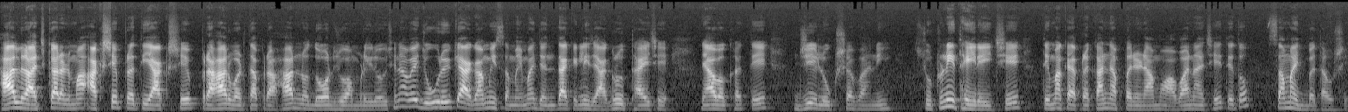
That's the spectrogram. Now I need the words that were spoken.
હાલ રાજકારણમાં આક્ષેપ પ્રતિ આક્ષેપ, પ્રહાર વળતા પ્રહારનો દોર જોવા મળી રહ્યો છે. અને હવે જોવું રહ્યું કે આગામી સમયમાં જનતા કેટલી જાગૃત થાય છે. અને આ વખતે જે લોકસભાની ચૂંટણી થઈ રહી છે, તેમાં કયા પ્રકારના પરિણામો આવવાના છે, તે તો સમય જ બતાવશે.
